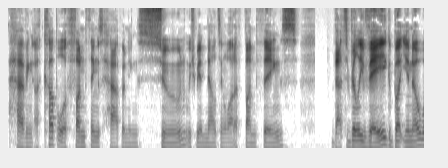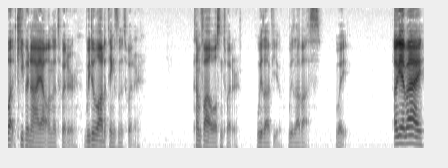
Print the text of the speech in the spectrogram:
having a couple of fun things happening soon. We should be announcing a lot of fun things. That's really vague, but you know what? Keep an eye out on the Twitter. We do a lot of things on the Twitter. Come follow us on Twitter. We love you. We love us. Wait. Okay, bye.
